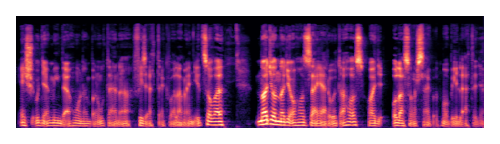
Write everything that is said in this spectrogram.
és ugye minden hónapban utána fizettek valamennyit. Szóval nagyon-nagyon hozzájárult ahhoz, hogy Olaszországot mobillá tegye.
